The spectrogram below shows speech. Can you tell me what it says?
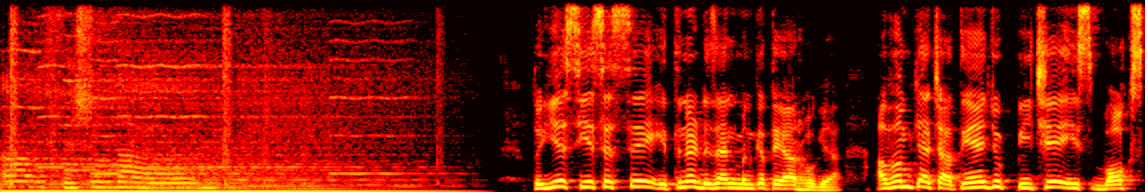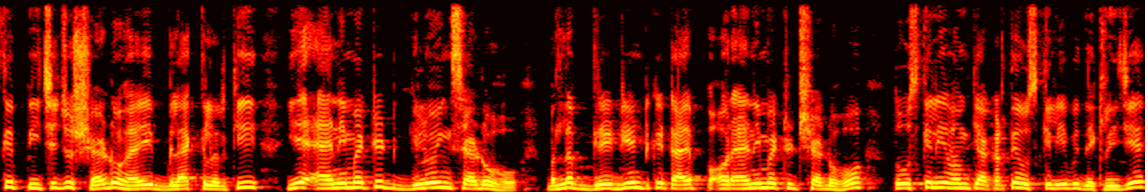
artificial love तो ये सीएसएस से इतना डिज़ाइन बनकर तैयार हो गया। अब हम क्या चाहते हैं जो पीछे इस बॉक्स के पीछे जो शेडो है ब्लैक कलर की ये एनिमेटेड ग्लोइंग शेडो हो। मतलब ग्रेडियंट के टाइप और एनिमेटेड शेडो हो। तो उसके लिए हम क्या करते हैं उसके लिए भी देख लीजिए।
